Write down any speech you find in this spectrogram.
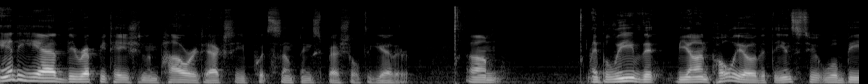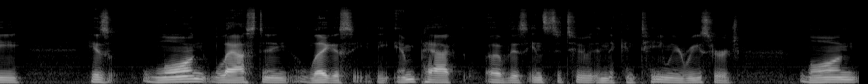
and he had the reputation and power to actually put something special together. Um, I believe that beyond polio that the Institute will be his long-lasting legacy, the impact of this institute and the continuing research long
